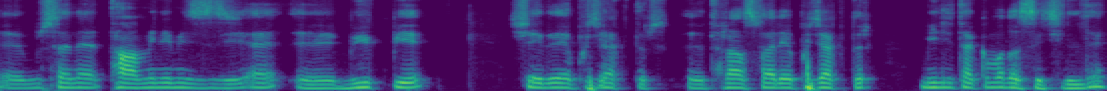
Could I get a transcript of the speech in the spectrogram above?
E, bu sene tahminimizce e, büyük bir şeyde yapacaktır. E, transfer yapacaktır. Milli takıma da seçildi.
